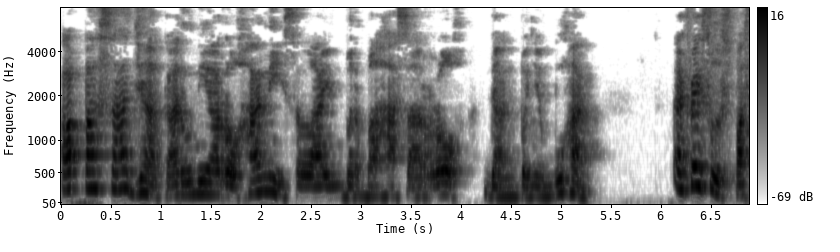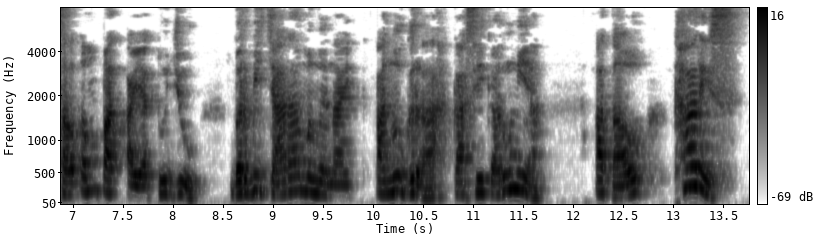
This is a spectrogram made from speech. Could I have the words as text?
Apa saja karunia rohani selain berbahasa roh dan penyembuhan? Efesus pasal 4 ayat 7 berbicara mengenai anugerah kasih karunia atau karis.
